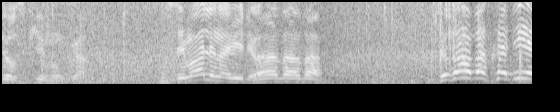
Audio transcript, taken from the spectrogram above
Все скинул, гад. Снимали на видео? Да, да, да. Сюда подходи!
